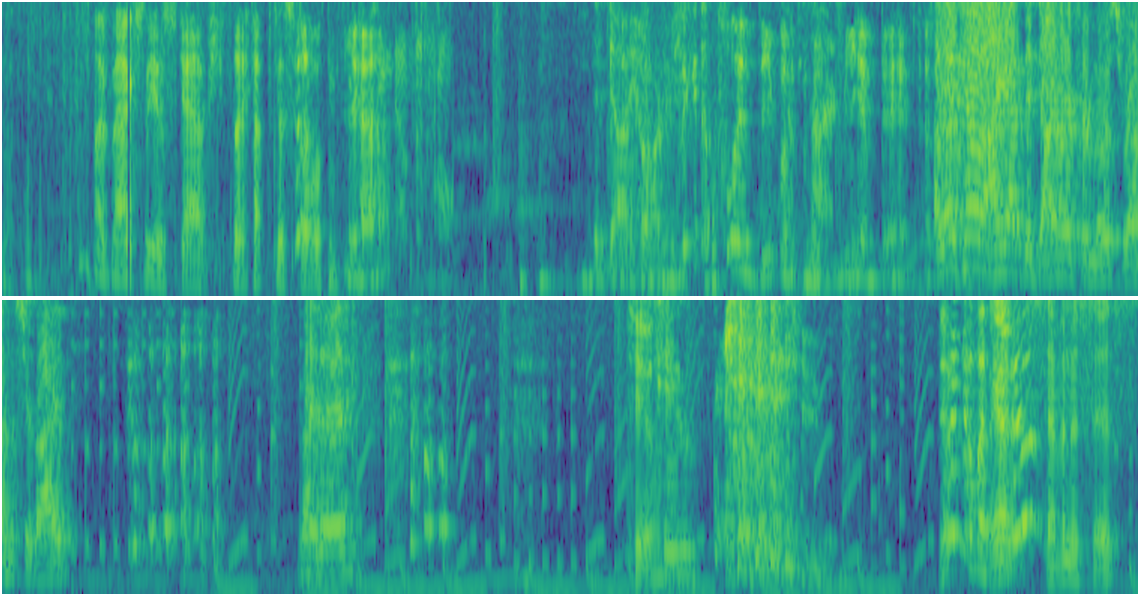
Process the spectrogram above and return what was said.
I'm actually a scab because I have pistol. Yeah. The Die Hard. Look at the point difference between me and Ben. That's I like how I got the Die Hard for most rounds survived. By the Two. way, two. two. There were number I got two? seven assists.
